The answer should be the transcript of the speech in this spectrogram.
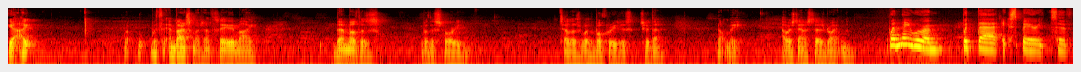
yeah, I with embarrassment, I'd say my their mothers were the story tellers, were the book readers to them, not me. I was downstairs writing them. When they were um, with their experience of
